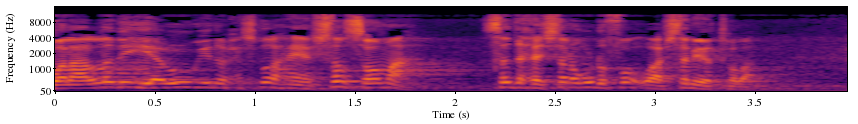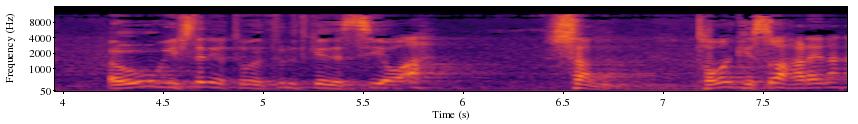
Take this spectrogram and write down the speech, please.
walaaladii iyo awowgiina waxay isku lahaayeen shan soo maaha shan ugu dhufo waa shan iyo toban. Awowgii si oo ah shan. Tobankii soo hadhayna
